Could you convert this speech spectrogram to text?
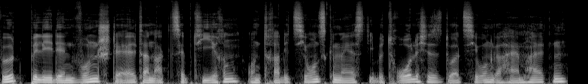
Wird Billy den Wunsch der Eltern akzeptieren und traditionsgemäß die bedrohliche Situation geheim halten?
